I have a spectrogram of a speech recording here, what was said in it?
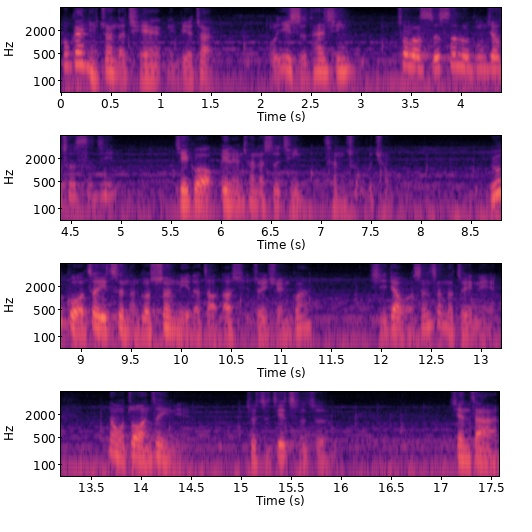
不该你赚的钱你别赚。我一时贪心，做了十四路公交车司机。结果一连串的事情层出不穷。如果这一次能够顺利的找到洗罪玄关，洗掉我身上的罪孽，那我做完这一年就直接辞职。现在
